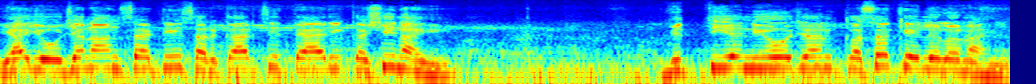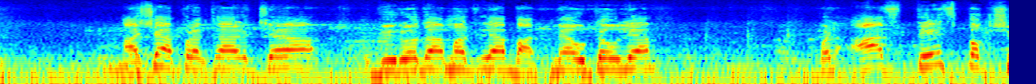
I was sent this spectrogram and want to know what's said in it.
या योजनांसाठी सरकारची तयारी कशी नाही? वित्तीय नियोजन कसं केलेलं नाही? अशा प्रकारच्या विरोधामधल्या बातम्या उठवल्या. पण आज तेच पक्ष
